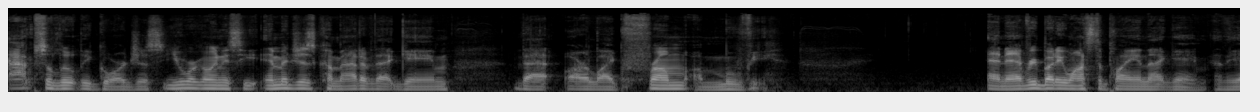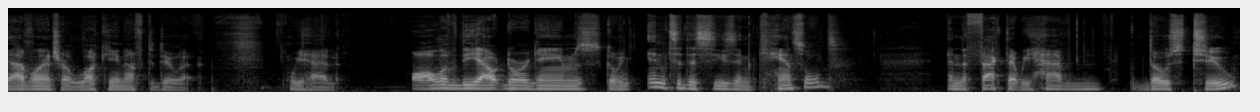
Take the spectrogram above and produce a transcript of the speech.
absolutely gorgeous. You are going to see images come out of that game that are like from a movie. And everybody wants to play in that game, and the Avalanche are lucky enough to do it. We had all of the outdoor games going into the season canceled, and the fact that we have those two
